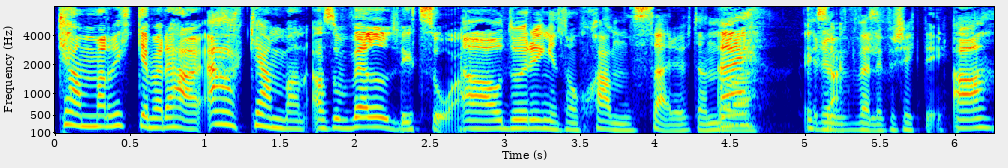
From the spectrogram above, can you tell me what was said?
kan man dricka med det här? Ah, kan man? Alltså väldigt så. ja, och då är det ingen som chansar utan då Nej, är exakt. du väldigt försiktig. Ja,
